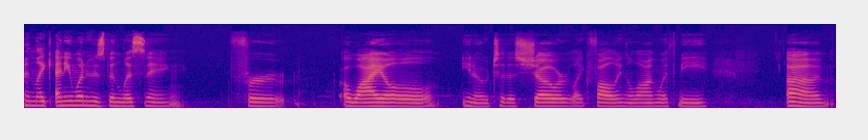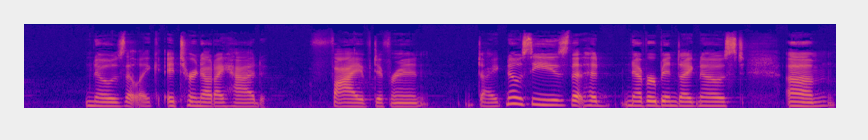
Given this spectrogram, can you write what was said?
and like anyone who's been listening for a while, you know, to this show or like following along with me, um, knows that like it turned out I had five different diagnoses that had never been diagnosed. Um,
